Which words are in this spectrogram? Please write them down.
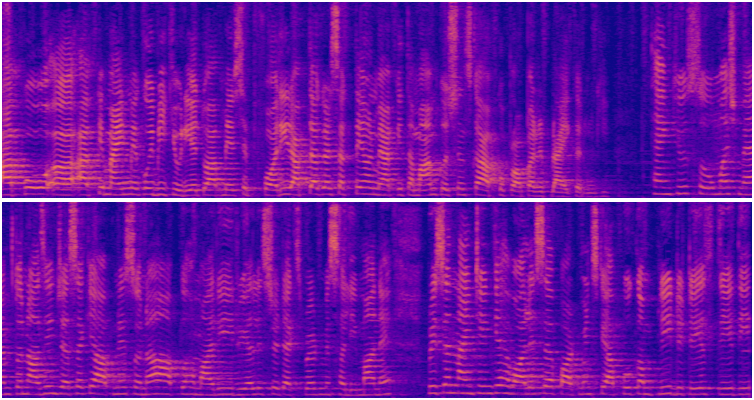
आपको आपके माइंड में कोई भी क्यूरी है तो आप मेरे से फौरी रब्ता कर सकते हैं और मैं आपके तमाम क्वेश्चन का आपको प्रॉपर रिप्लाई करूँगी। Thank you so much ma'am तो नाजिन, जैसा कि आपने सुना, आपको हमारी रियल इस्टेट एक्सपर्ट में सलीमा ने प्रिसन 19 के हवाले से अपार्टमेंट्स के आपको कंप्लीट डिटेल्स दे दी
